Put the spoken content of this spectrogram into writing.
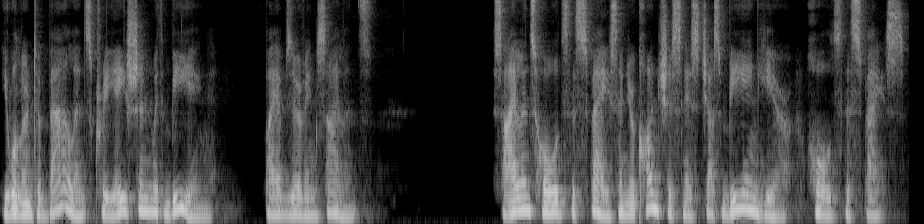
You will learn to balance creation with being by observing silence. Silence holds the space, and your consciousness just being here holds the space.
